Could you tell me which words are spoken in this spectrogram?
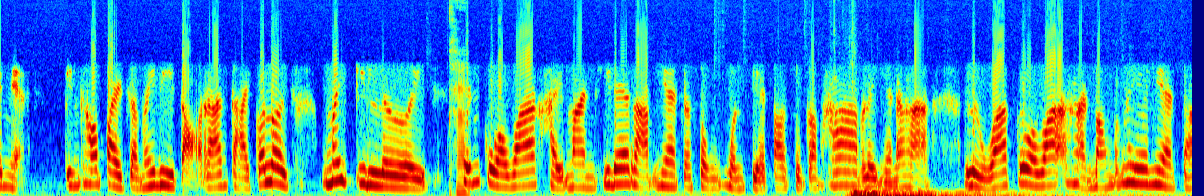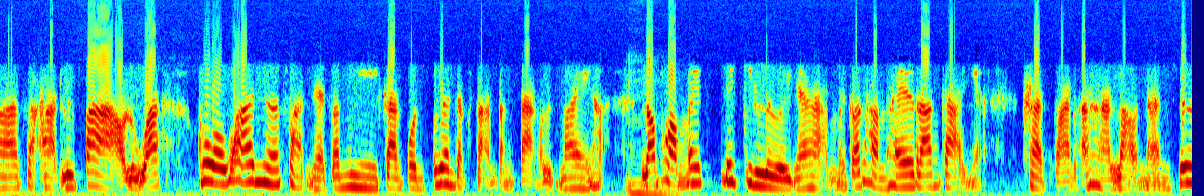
ทเนี่ย กินเข้าไปจะไม่ดีต่อร่างกายก็เลยไม่กินเลยครับเช่นกลัวว่าไขมันที่ได้รับเนี่ยจะส่งผลเสียต่อสุขภาพอะไรเงี้ยนะคะ หรือว่ากลัวว่าอาหารบางประเภทเนี่ยจะสะอาดหรือเปล่าหรือว่ากลัวว่าเนื้อสัตว์เนี่ยจะมีการปนเปื้อนจากสารต่างๆ หรือไม่ค่ะมแล้วพอไม่ได้กินเลยเนี่ยค่ะมันก็ทำให้ร่างกายเนี่ยขาดสารอาหารเหล่านั้น ซึ่ง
